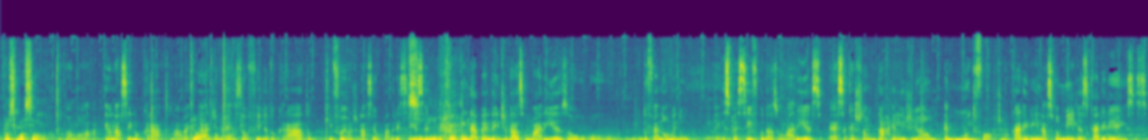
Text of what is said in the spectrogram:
aproximação? Vamos lá. Eu nasci no Crato, na verdade, Crato, né? Crato. Sou filha do Crato, que foi onde nasceu o Padre Cícero. Sim. Independente das romarias ou, ou, do fenômeno específico das romarias, essa questão da religião é muito forte no Cariri, nas famílias caririenses.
